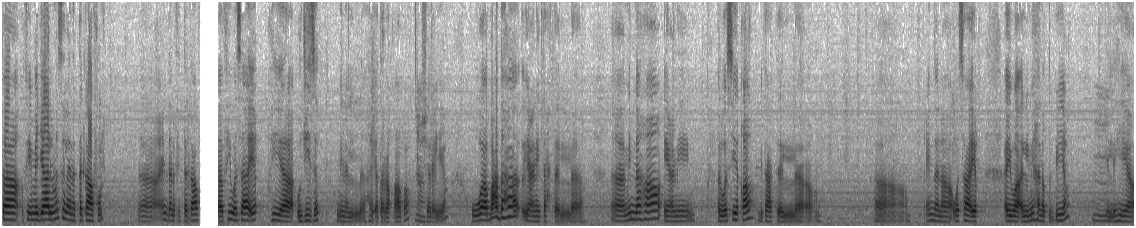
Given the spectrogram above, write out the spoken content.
ففي مجال مثلا التكافل آه عندنا في التكافل آه، في وثائق هي أجيزت من ال- هيئة الرقابة نعم. الشرعية. وبعضها يعني تحت آه، منها يعني الوثيقة بتاعت آه، عندنا وثائق أيوه المهن الطبية اللي هي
